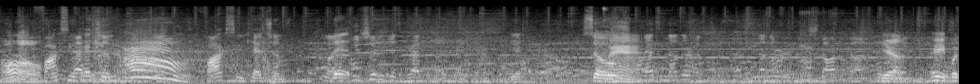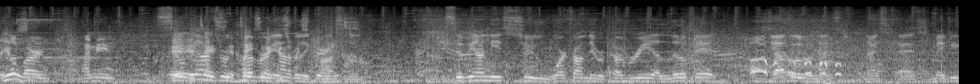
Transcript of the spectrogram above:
oh, Fox can That's- catch him. Oh. Fox can catch him. like, That- he should have just grabbed the ledge right there. Yeah. Oh, so Man. And that's another that's another stock gun. yeah. Hey, but he'll learn. I mean, it, it Sylveon's takes it takes that kind is of really experience. costing. Sylveon needs to work on the recovery a little bit. Oh, Yeah, ooh, nice, nice catch. Maybe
